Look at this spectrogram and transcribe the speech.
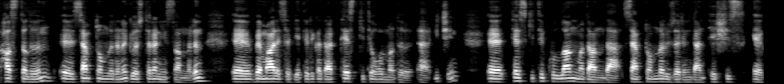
hastalığın e, semptomlarını gösteren insanların e, ve maalesef yeteri kadar test kiti olmadığı e, için e, test kiti kullanmadan da semptomlar üzerinden teşhis e,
